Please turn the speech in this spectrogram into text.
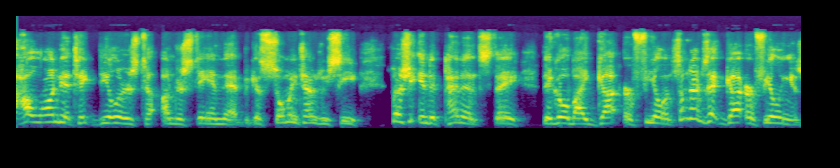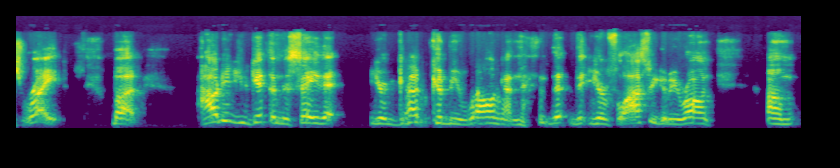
How long did it take dealers to understand that? Because so many times we see, especially independents, they they go by gut or feel, and sometimes that gut or feeling is right. But how did you get them to say that your gut could be wrong and that your philosophy could be wrong um,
